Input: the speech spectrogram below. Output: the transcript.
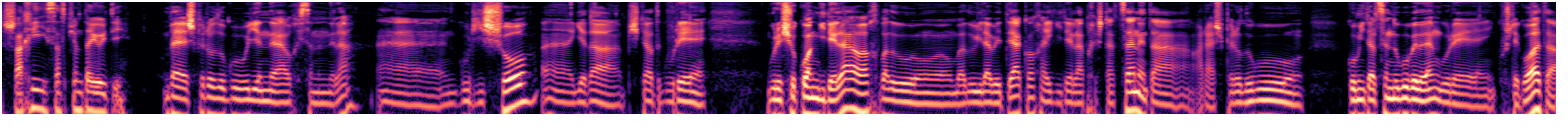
sahi zazpiontai goiti? Be, espero dugu jendea hori izanen dela. Uh, guri so, uh, egia da pixkat gure gure xokoan girela, hor, badu, badu hilabeteak, hor, girela prestatzen, eta ara, espero dugu gomitatzen dugu beden gure ikuslegoa, eta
